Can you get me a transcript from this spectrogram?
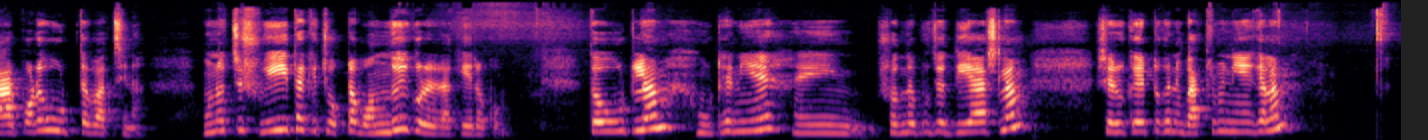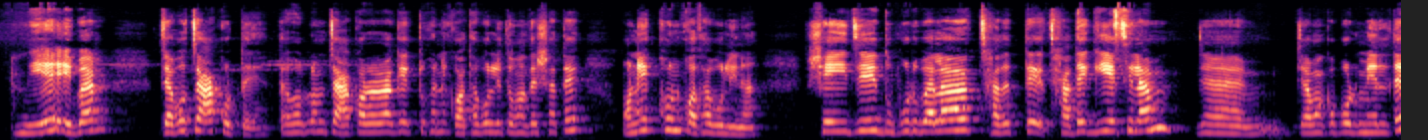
তারপরেও উঠতে পারছি না। মনে হচ্ছে শুয়েই থাকি, চোখটা বন্ধই করে রাখি এরকম। তো উঠলাম, উঠে নিয়ে এই সন্ধ্যা পুজো দিয়ে আসলাম। সেরুকে একটুখানি বাথরুমে নিয়ে গেলাম। দিয়ে এবার যাব চা করতে। তা ভাবলাম চা করার আগে একটুখানি কথা বলি তোমাদের সাথে। অনেকক্ষণ কথা বলি না। সেই যে দুপুরবেলা ছাদেরতে ছাদে গিয়েছিলাম জামা কাপড় মেলতে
